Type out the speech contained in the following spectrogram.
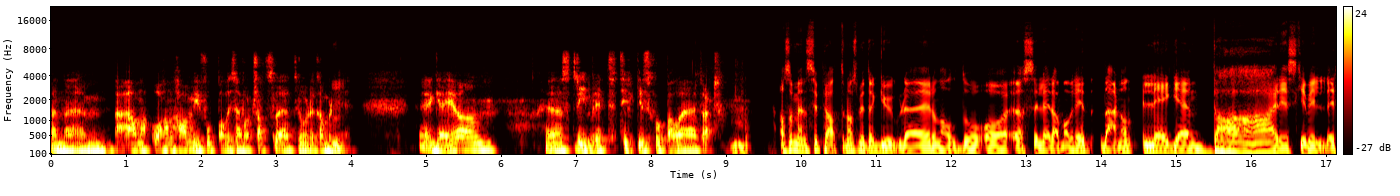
men han, Og han har mye fotball i seg fortsatt, så jeg tror det kan bli mm. gøy å streame litt tyrkisk fotball etter hvert. Altså Mens vi prater nå, så begynte jeg å google Ronaldo og Øzil i Real Madrid. Det er noen legendariske bilder.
